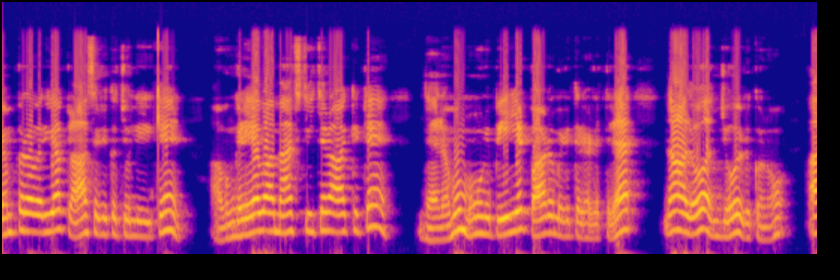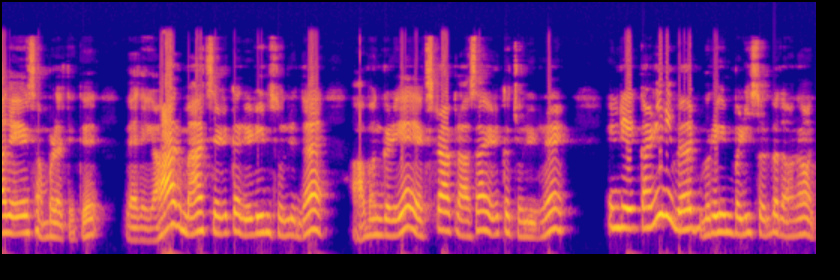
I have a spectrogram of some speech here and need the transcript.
டெம்பரவரியாக கிளாஸ் எடுக்க சொல்லியிருக்கேன். அவங்களேவா மேக்ஸ் டீச்சர் ஆக்கிட்டேன். தினமும் மூணு பீரியட் பாடம் எடுக்கிற இடத்துல நாலோ அஞ்சோ எடுக்கணும். அதே சம்பளத்துக்கு. வேற யார் மேத்ஸ் எடுக்க ரெடின்னு சொல்லுங்க. அவங்களையே எக்ஸ்ட்ரா கிளாஸாக எடுக்க சொல்லிடுறேன். இங்கே கணினி வேர்ட் முறையின்படி சொல்வதானால்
